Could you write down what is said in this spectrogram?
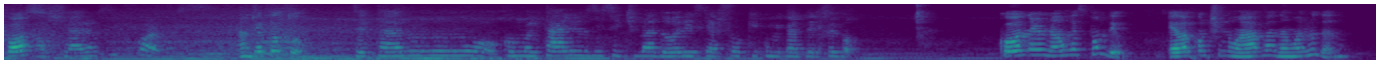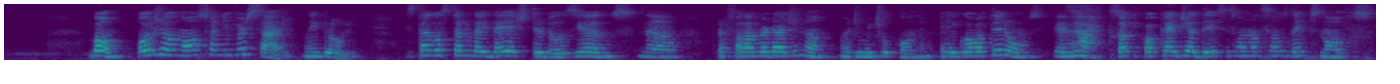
Posso? acharam-se formas. Onde é que eu tô? Você tá no, no- no comentários incentivadores que achou que o comentário dele foi bom. Connor não respondeu. Ela continuava não ajudando. Bom, hoje é o nosso aniversário, lembrou-lhe. Está gostando da ideia de ter 12 anos? Não. Pra falar a verdade, não, admitiu Connor. É igual a ter 11. Exato. Só que qualquer dia desses vão nascer uns dentes novos.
